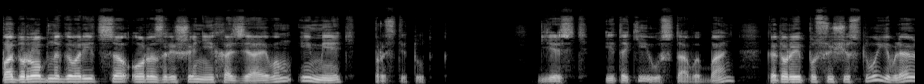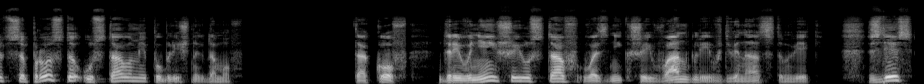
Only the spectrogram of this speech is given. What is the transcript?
подробно говорится о разрешении хозяевам иметь проституток. Есть и такие уставы бань, которые по существу являются просто уставами публичных домов. Таков древнейший устав, возникший в Англии в XII веке. Здесь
